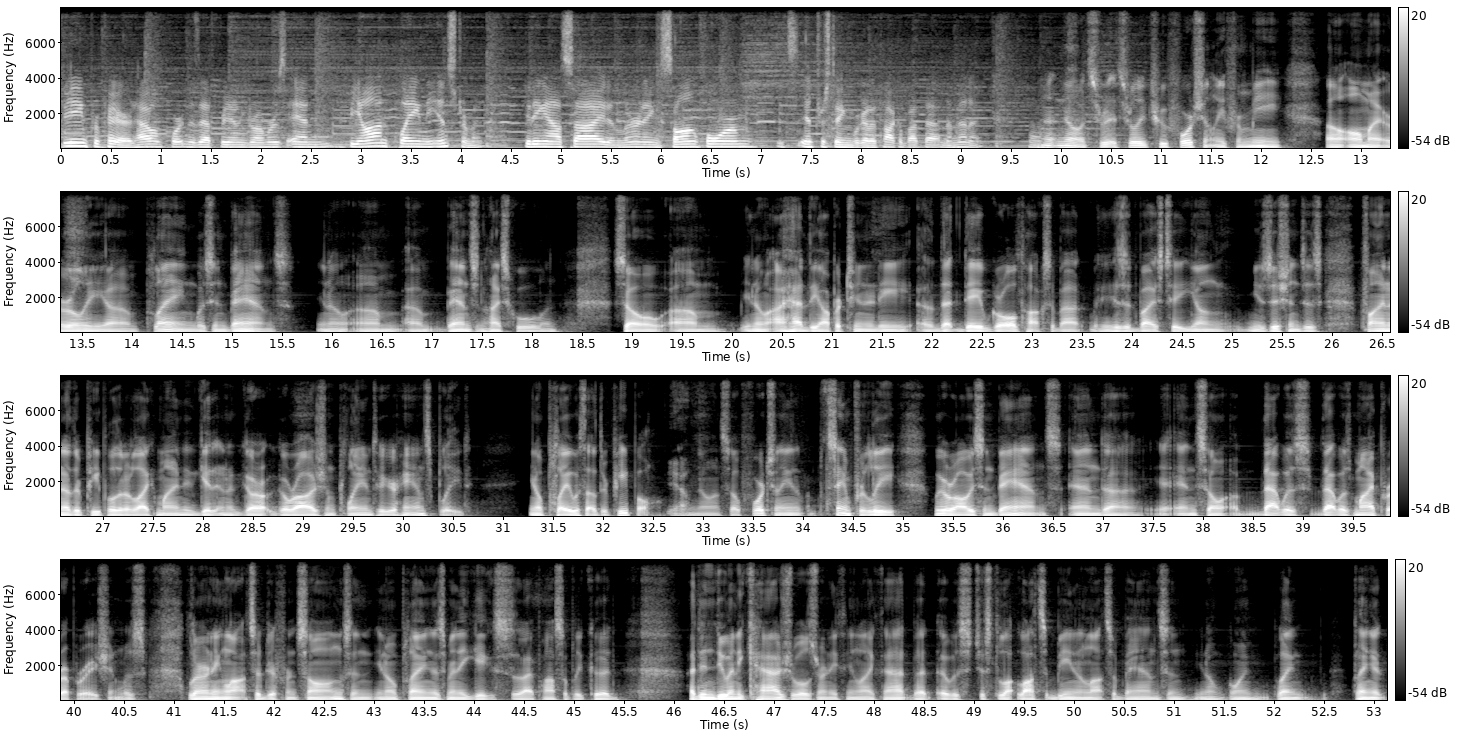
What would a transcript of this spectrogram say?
being prepared, how important is that for young drummers? And beyond playing the instrument, getting outside and learning song form, it's interesting. We're going to talk about that in a minute. Uh, no, it's, re it's really true. Fortunately for me, uh, all my early uh, playing was in bands, you know, um, um, bands in high school and so, um, you know, I had the opportunity uh, that Dave Grohl talks about. His advice to young musicians is find other people that are like minded, get in a gar garage and play until your hands bleed. You know, play with other people. Yeah. You know, and so fortunately, same for Lee. We were always in bands, and uh, and so uh, that was that was my preparation was learning lots of different songs and you know playing as many gigs as I possibly could. I didn't do any casuals or anything like that, but it was just lots of being in lots of bands and you know going playing playing at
